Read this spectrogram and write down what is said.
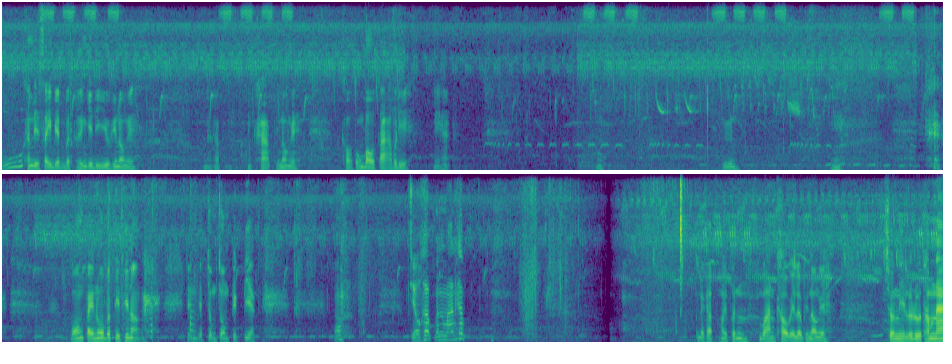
อู้คันดีใส่เบ็ดเบ็ดเพิ่งจะดีอยู่พี่น้องเอ้ยนะครับมันขาบพี่น้องเอ้ยเข่าตรงเบ้าตาพอดีนี่ฮะยืนมองไปโนบติดพี่น้องเห็นจะจมจมๆเปียกๆเจียวครับมันมันๆครับนะครับห้อยเพิ่นวานเข่าไปแล้วพี่น้องเอ้ยช่วงนี้ฤดูทำนา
